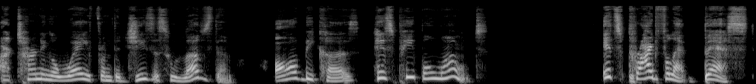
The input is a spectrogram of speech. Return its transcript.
are turning away from the Jesus who loves them, all because his people won't. It's prideful at best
